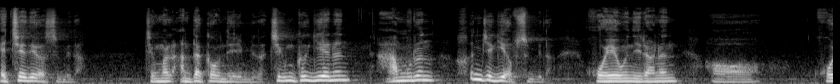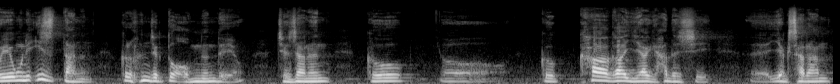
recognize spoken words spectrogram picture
해체되었습니다. 정말 안타까운 일입니다. 지금 거기에는 아무런 흔적이 없습니다. 호혜원이라는 어, 호혜원이 있었다는 그런 흔적도 없는데요. 저자는 그, 어, 그 카가 이야기하듯이 에, 역사란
